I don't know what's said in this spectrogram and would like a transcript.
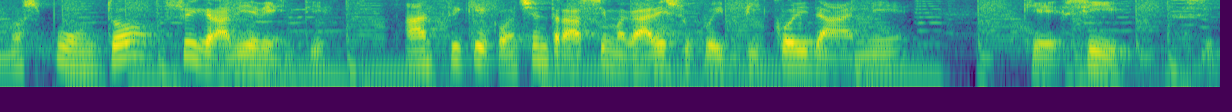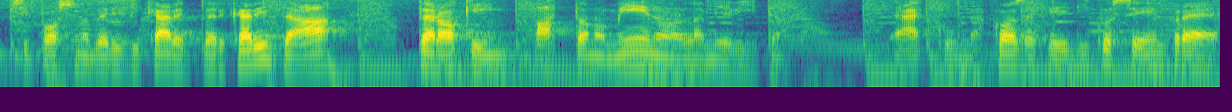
uno spunto, sui gravi eventi, anziché concentrarsi magari su quei piccoli danni che sì, si possono verificare per carità, però che impattano meno nella mia vita. Ecco, una cosa che dico sempre è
